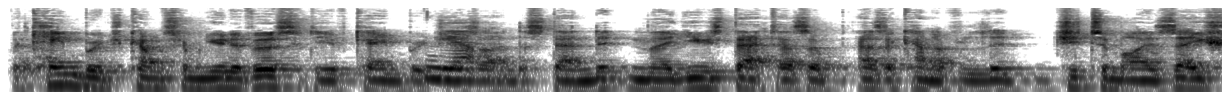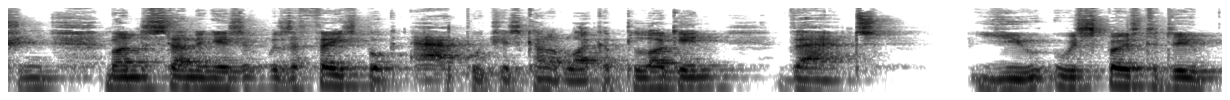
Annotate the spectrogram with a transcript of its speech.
The Cambridge comes from University of Cambridge, Yeah. as I understand it, and they used that as a as a kind of legitimization. My understanding is it was a Facebook app, which is kind of like a plugin that you it was supposed to do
